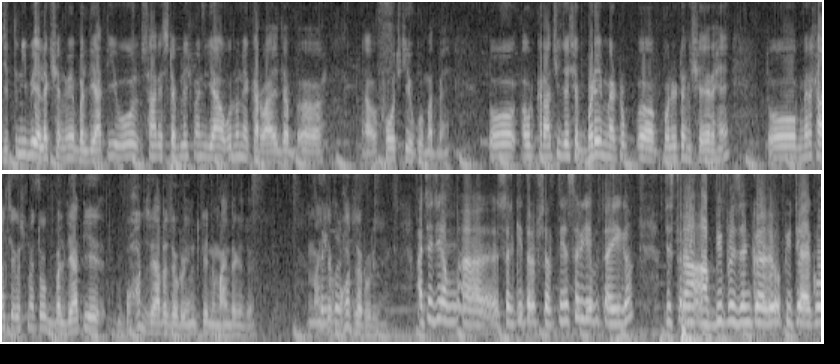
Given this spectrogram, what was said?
जितनी भी इलेक्शन हुए बल्दियाती वो सारे इस्टेब्लिशमेंट या उन्होंने करवाए जब आ, आ, फौज की हुकूमत में। तो और कराची जैसे बड़े मेट्रोपोलिटन शहर हैं तो मेरे ख्याल से उसमें तो बल्दियाती बहुत ज़्यादा ज़रूरी है इनकी नुमाइंदगी जो। है नुमाइंदे बहुत ज़रूरी है। अच्छा जी हम अ, सर की तरफ़ चलते हैं। सर ये बताइएगा जिस तरह आप भी प्रेजेंट कर रहे हो पीटीआई को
